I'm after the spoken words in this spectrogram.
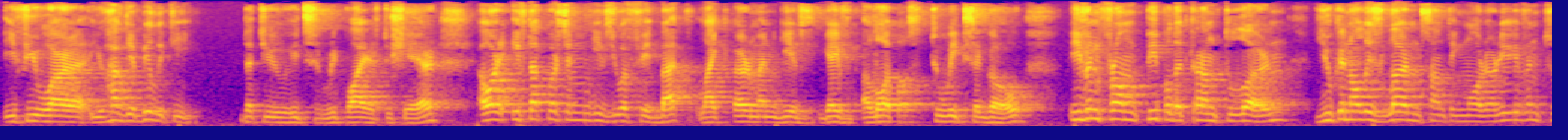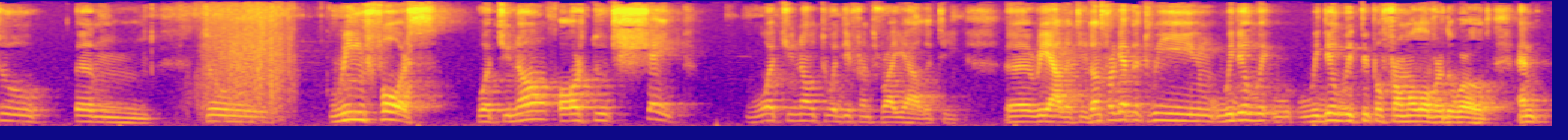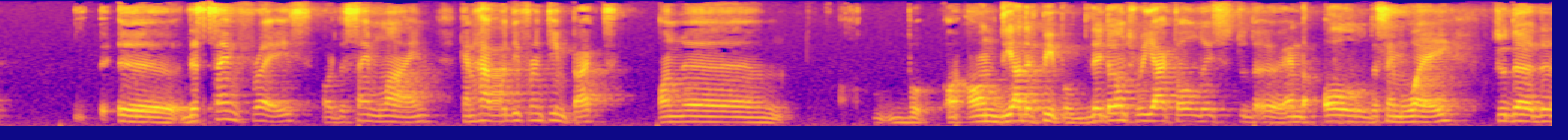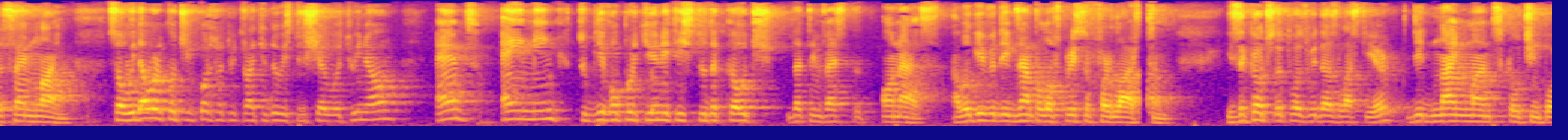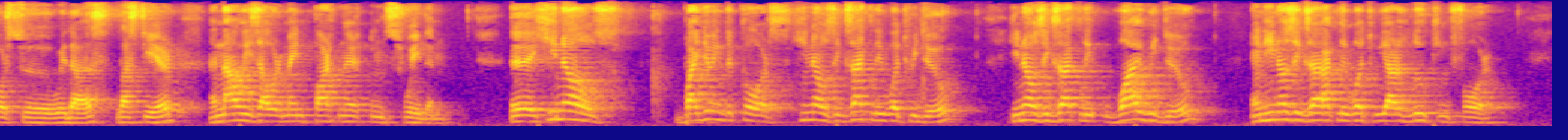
if you are you have the ability that you it's required to share or if that person gives you a feedback like Herman gives gave a lot two weeks ago even from people that come to learn you can always learn something more or even to um, to reinforce what you know or to shape what you know to a different reality uh, reality don't forget that we we deal with we deal with people from all over the world and uh, the same phrase or the same line can have a different impact on uh, on the other people. They don't react always to the and all the same way to the the same line. So with our coaching course, what we try to do is to share what we know and aiming to give opportunities to the coach that invested on us. I will give you the example of Christopher Larson. He's a coach that was with us last year, did nine months coaching course uh, with us last year, and now he's our main partner in Sweden. Uh, he knows by doing the course, he knows exactly what we do, he knows exactly why we do, and he knows exactly what we are looking for.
